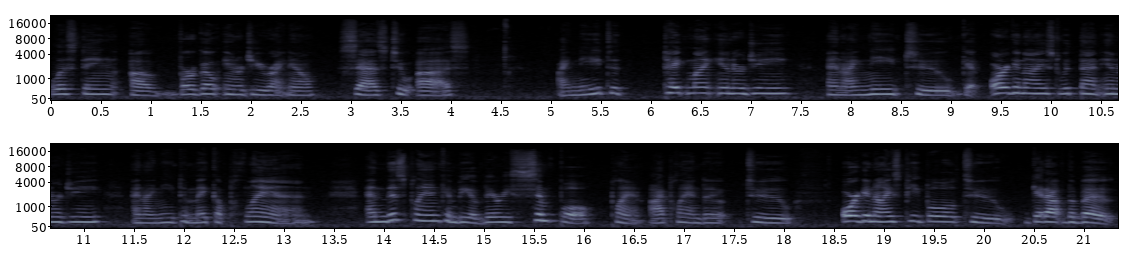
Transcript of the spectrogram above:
listing of Virgo energy right now says to us, I need to take my energy and I need to get organized with that energy and I need to make a plan. And this plan can be a very simple plan. I plan to, to organize people to get out the boat.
